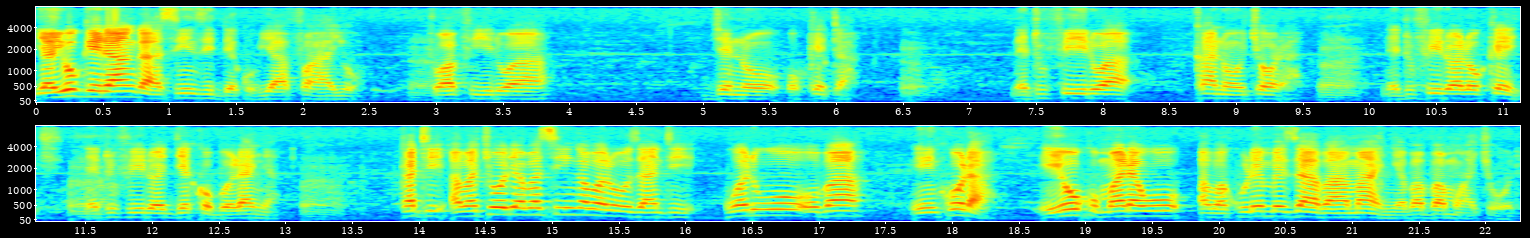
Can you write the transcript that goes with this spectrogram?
yayogera ng'asinzidde ku byafaayo. Twafiirwa general oketa. Ne tufiirwa kano ochora ne tufiirwa lokage ne tufiirwa jacob olanya. Kati abakyoli abasinga balowooza nti waliwo oba enkola ey'okumalawo abakulembeze ab'amaanyi abava mu akyoli.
